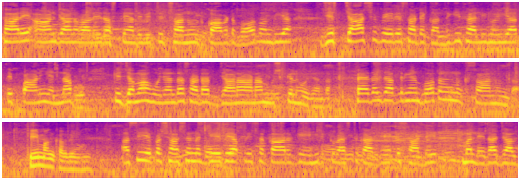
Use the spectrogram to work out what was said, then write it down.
ਸਾਰੇ ਆਉਣ ਜਾਣ ਵਾਲੇ ਰਸਤਿਆਂ ਦੇ ਵਿੱਚ ਸਾਨੂੰ ਰੁਕਾਵਟ ਬਹੁਤ ਆਉਂਦੀ ਆ। ਜਿਸ ਚਾਰ ਸਵੇਰੇ ਸਾਡੇ ਗੰਦਗੀ ਫੈਲੀ ਹੋਈ ਆ ਤੇ ਪਾਣੀ ਇੰਨਾ ਕਿ ਜਮਾ ਹੋ ਜਾਂਦਾ ਸਾਡਾ ਜਾਣਾ ਆਣਾ ਮੁਸ਼ਕਿਲ ਹੋ ਜਾਂਦਾ। ਪੈਦਲ ਯਾਤਰੀਆਂ ਨੂੰ ਬਹੁਤ ਨੁਕਸਾਨ ਹੁੰਦਾ। ਕੀ ਮੰਗ ਕਰਦੇ ਹੋ ਹੁਣ? ਅਸੀਂ ਇਹ ਪ੍ਰਸ਼ਾਸਨ ਅੱਗੇ ਤੇ ਆਪਣੀ ਸਰਕਾਰ ਅੱਗੇ ਇਹੀ ਰਿਕਵੈਸਟ ਕਰਦੇ ਹਾਂ ਕਿ ਸਾਡੇ ਮਹੱਲੇ ਦਾ ਜਲਦ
